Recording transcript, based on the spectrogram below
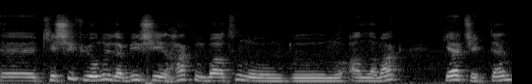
e, keşif yoluyla bir şeyin hak mı batıl mı olduğunu anlamak gerçekten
